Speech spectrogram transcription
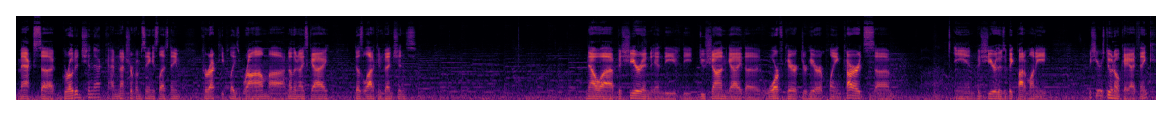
Max uh, Grodichenek. I'm not sure if I'm saying his last name correct. He plays Rom, uh, another nice guy. Does a lot of conventions. Now, uh, Bashir and, and the, the Duchamp guy, the Worf character here, are playing cards. Um, and Bashir, there's a big pot of money. Bashir's doing okay, I think.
